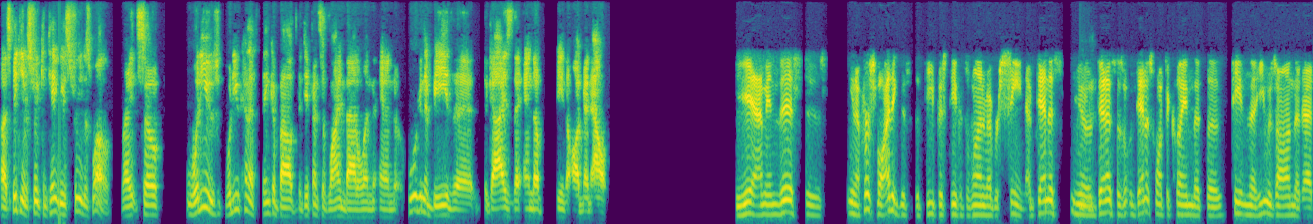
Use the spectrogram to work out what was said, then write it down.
Uh, speaking of street, Kentavius Street as well, right? So what do you what do you kind of think about the defensive line battle and and who are going to be the the guys that end up being the odd man out? Yeah, I mean this is you know first of all I think this is the deepest defensive line I've ever seen. Now Dennis, you know mm-hmm. Dennis is, Dennis wants to claim that the team that he was on that had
